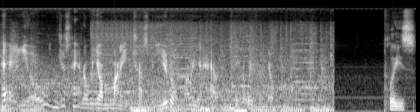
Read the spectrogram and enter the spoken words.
Hey, you, just hand over your money. Trust me, you don't know you have it. Take it away from you. Please.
